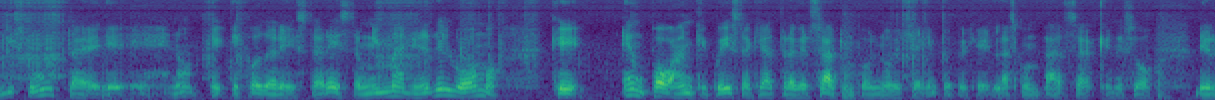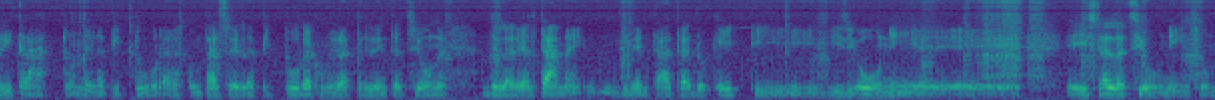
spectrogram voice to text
distrutta e, no? e, e cosa resta? Resta un'immagine dell'uomo che è un po' anche questa che ha attraversato un po' il Novecento, perché la scomparsa, che ne so, del ritratto nella pittura, la scomparsa della pittura come rappresentazione della realtà, ma è diventata giochetti, visioni e, e installazioni, insomma.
